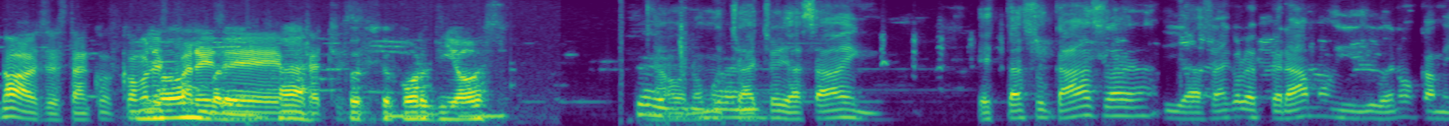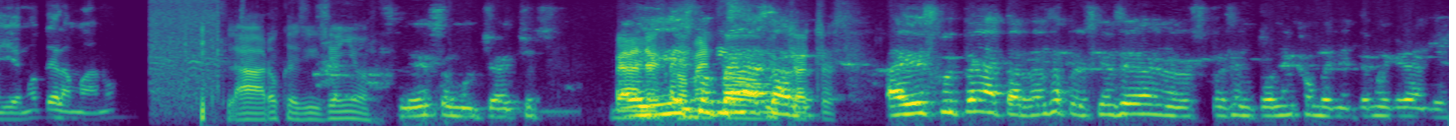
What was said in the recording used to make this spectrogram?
No, eso están, ¿cómo les parece, hombre, ah, muchachos? porque por Dios. Sí, Ah, bueno, bueno. muchachos, ya saben, esta es su casa y ya saben que lo esperamos y bueno, camellemos de la mano. Claro que sí, señor. Listo, muchachos. Vean, Ahí les comento, disculpen la muchachos. Ahí disculpen la tardanza, pero es que se nos presentó un inconveniente muy grande.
